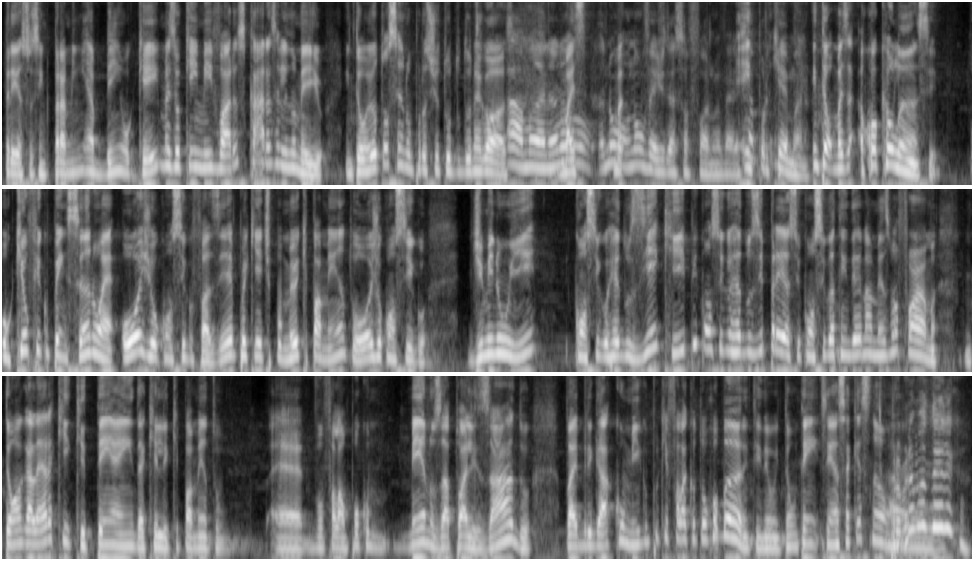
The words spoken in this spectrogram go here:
preço, assim, que pra mim é bem ok, mas eu queimei vários caras ali no meio. Então eu tô sendo o prostituto do negócio. Ah, mano, eu não, Mas- eu não, mas- não vejo dessa forma, velho. Sabe por quê, mano? Então, mas qual que é o lance? O que eu fico pensando é, hoje eu consigo fazer, porque, tipo, meu equipamento, hoje eu consigo diminuir, consigo reduzir equipe, consigo reduzir preço e consigo atender da mesma forma. Então, a galera que, que tem ainda aquele equipamento, é, vou falar um pouco menos atualizado, vai brigar comigo porque falar que eu tô roubando, entendeu? Então tem, tem essa questão. O problema dele, cara.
